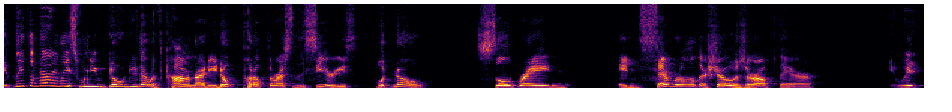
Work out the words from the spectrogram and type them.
at least the very least, when you don't do that with Kamen Rider, you don't put up the rest of the series. But no, Soul Brain and several other shows are up there. It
